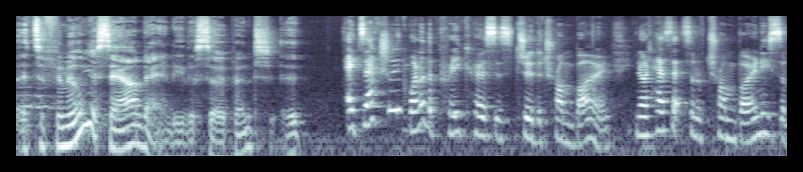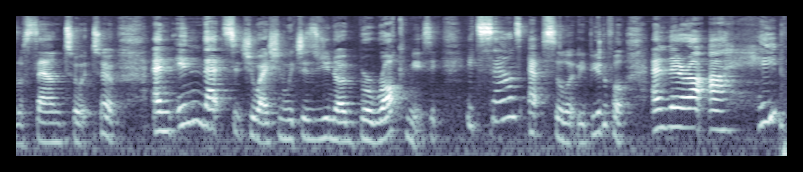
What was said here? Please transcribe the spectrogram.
It's a familiar sound, Andy, the serpent. It, It's actually one of the precursors to the trombone. You know, it has that sort of trombony sort of sound to it too. And in that situation, which is, you know, Baroque music, it sounds absolutely beautiful. And there are a heap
